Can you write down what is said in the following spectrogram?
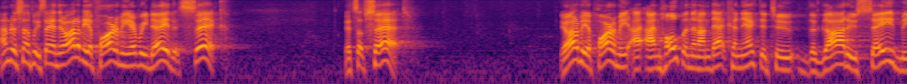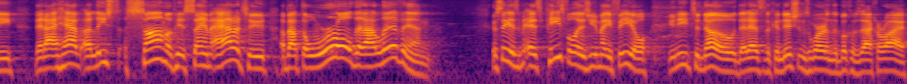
I'm just simply saying there ought to be a part of me every day that's sick. that's upset. There ought to be a part of me. I, am hoping that I'm that connected to the God who saved me that I have at least some of his same attitude about the world that I live in. You see, as, as peaceful as you may feel, you need to know that as the conditions were in the book of Zechariah,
